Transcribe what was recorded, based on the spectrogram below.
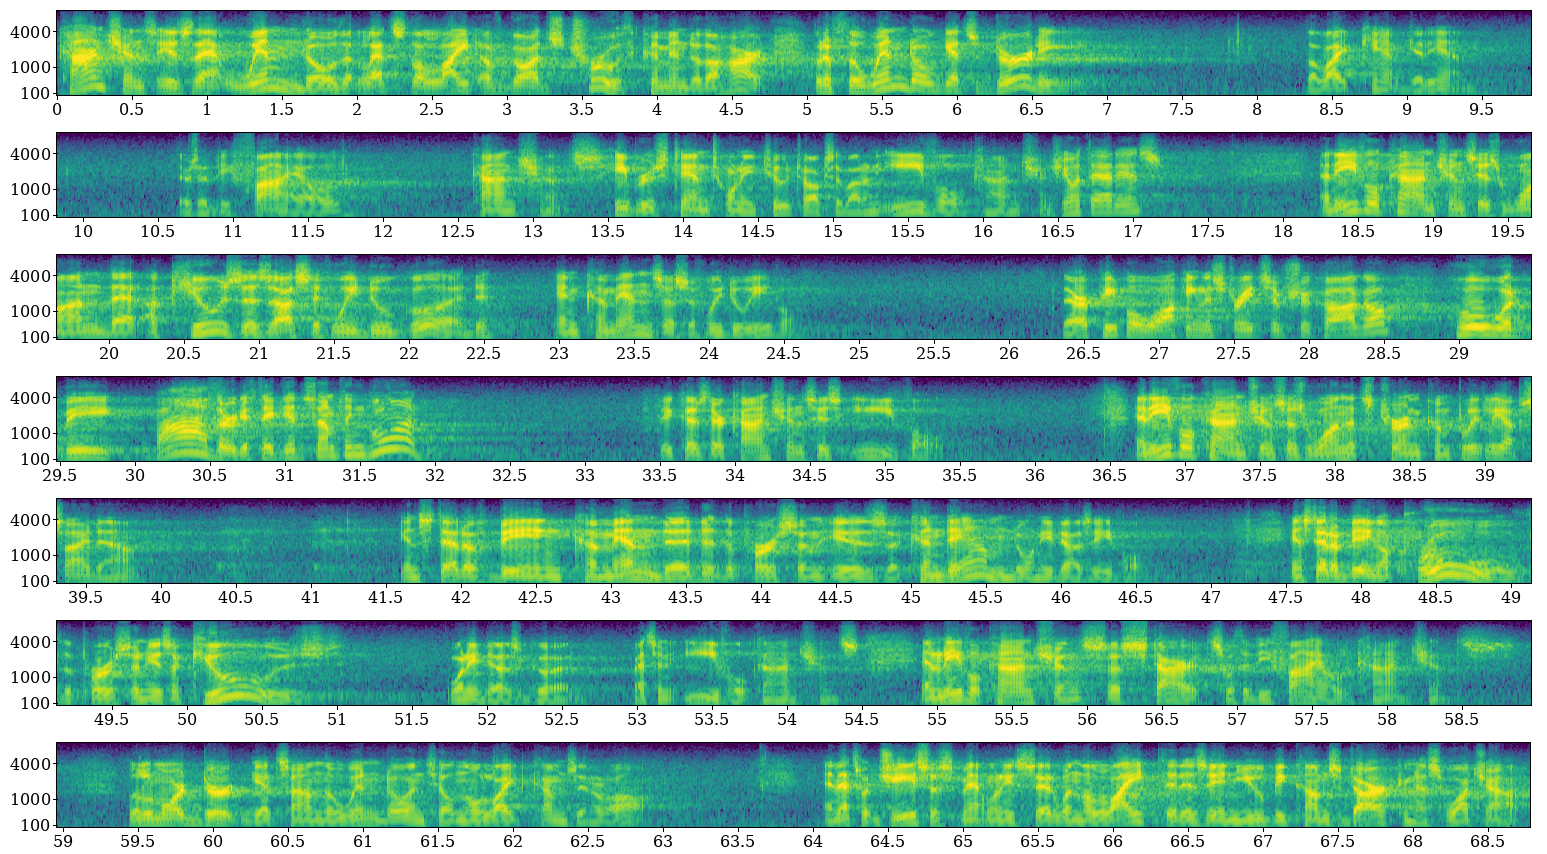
Conscience is that window that lets the light of God's truth come into the heart. But if the window gets dirty, the light can't get in. There's a defiled conscience. Hebrews 10:22 talks about an evil conscience. You know what that is? An evil conscience is one that accuses us if we do good and commends us if we do evil. There are people walking the streets of Chicago who would be bothered if they did something good because their conscience is evil. An evil conscience is one that's turned completely upside down. Instead of being commended, the person is condemned when he does evil. Instead of being approved, the person is accused when he does good. That's an evil conscience. And an evil conscience uh, starts with a defiled conscience. A little more dirt gets on the window until no light comes in at all. And that's what Jesus meant when he said, When the light that is in you becomes darkness, watch out.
